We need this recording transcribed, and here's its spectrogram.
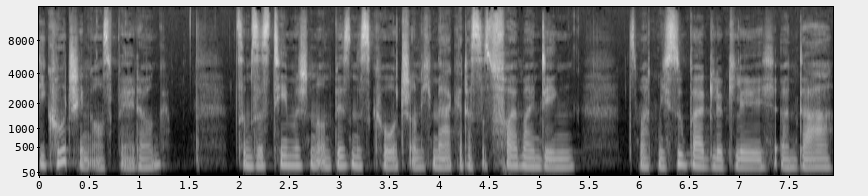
die Coaching-Ausbildung zum systemischen und Business Coach und ich merke, das ist voll mein Ding. Das macht mich super glücklich und da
